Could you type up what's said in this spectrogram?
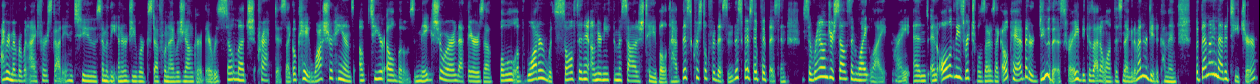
I remember when I first got into some of the energy work stuff when I was younger, there was so much practice like, okay, wash your hands up to your elbows make sure that there's a bowl of water with salt in it underneath the massage table. Have this crystal for this and this crystal for this and surround yourself in white light, right? And and all of these rituals, I was like, okay, I better do this, right? Because I don't want this negative energy to come in. But then I met a teacher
